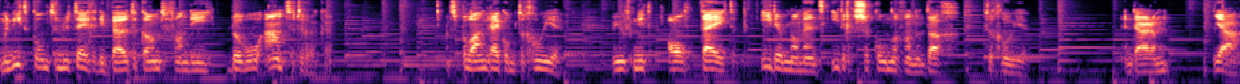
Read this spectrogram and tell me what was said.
maar niet continu tegen die buitenkant van die bubbel aan te drukken. Het is belangrijk om te groeien, maar je hoeft niet altijd op ieder moment, iedere seconde van de dag te groeien. En daarom, ja,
